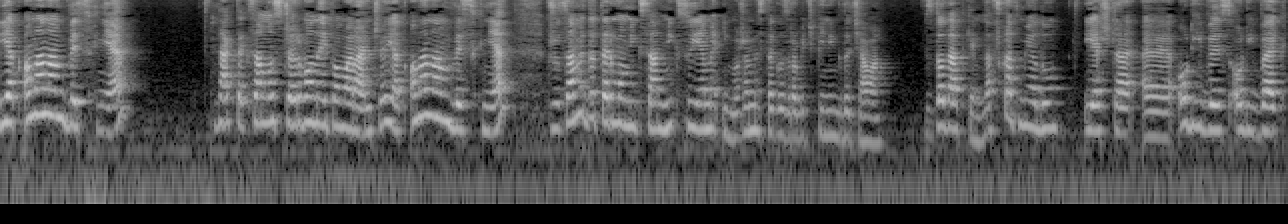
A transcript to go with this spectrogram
Jak ona nam wyschnie, tak, tak samo z czerwonej pomarańczy, jak ona nam wyschnie, wrzucamy do Thermomixa, miksujemy i możemy z tego zrobić peeling do ciała. Z dodatkiem na przykład miodu, jeszcze e, oliwy z oliwek,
